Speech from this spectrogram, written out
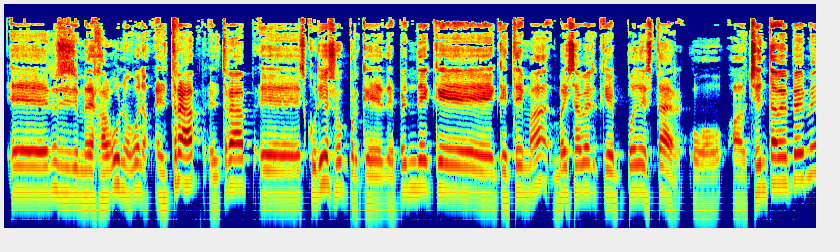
Eh, no sé si me deja alguno. Bueno, el trap, el trap eh, es curioso porque depende qué, qué, tema, vais a ver que puede estar o a 80 BPM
